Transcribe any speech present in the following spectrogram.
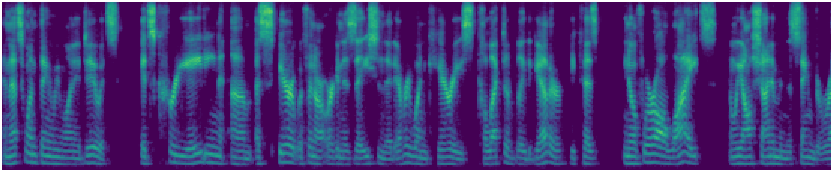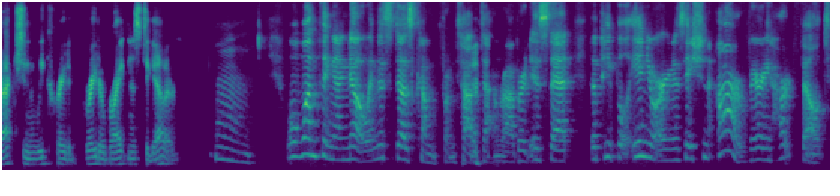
And that's one thing we want to do. It's it's creating um, a spirit within our organization that everyone carries collectively together because you know if we're all lights and we all shine them in the same direction we create a greater brightness together hmm. Well, one thing I know, and this does come from top down, Robert, is that the people in your organization are very heartfelt.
